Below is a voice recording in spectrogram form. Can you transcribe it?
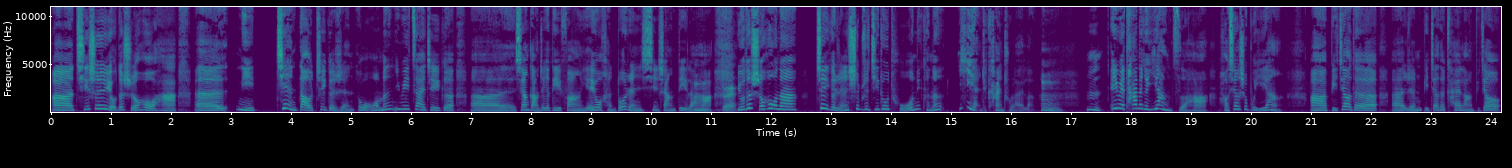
啊，其实有的时候哈，呃，你见到这个人，我我们因为在这个呃香港这个地方也有很多人信上帝了哈，嗯，对，有的时候呢，这个人是不是基督徒，你可能一眼就看出来了。嗯嗯，因为他那个样子哈，好像是不一样啊，比较的呃人比较的开朗，比较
